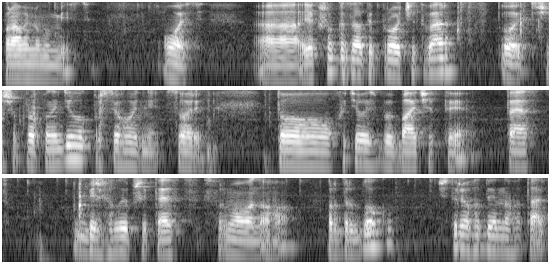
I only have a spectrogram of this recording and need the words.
правильному місці. Ось. Е, якщо казати про четвер, ой, точніше про понеділок, про сьогодні, сорі, то хотілося б бачити тест, більш глибший тест сформованого ордерблоку 4-годинного, так,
